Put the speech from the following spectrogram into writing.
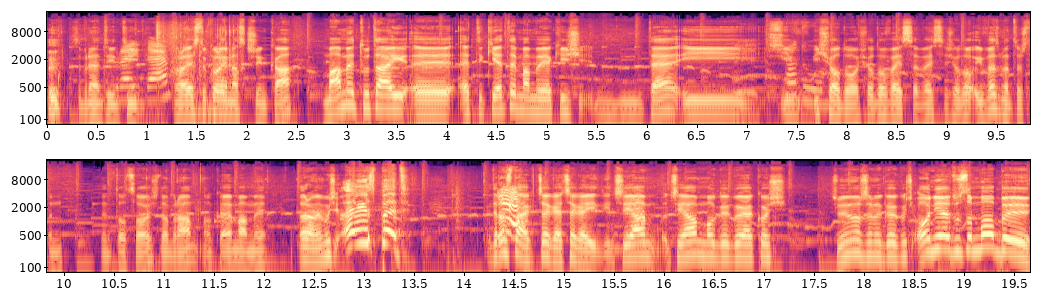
Zebrałem TNT. Dobra, idę. Dobra, jest tu kolejna skrzynka. Mamy tutaj y, etykietę, mamy jakieś mm, te i... Siodło. I, i siodło, siodło, weź se, weź se siodło i wezmę też ten, ten to coś, dobra, okej, mamy... Dobra, my musimy... Ej, jest pet! I teraz tak, czekaj, czekaj, czy ja, czy ja mogę go jakoś... Czy my możemy go jakoś... O nie, tu są moby!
